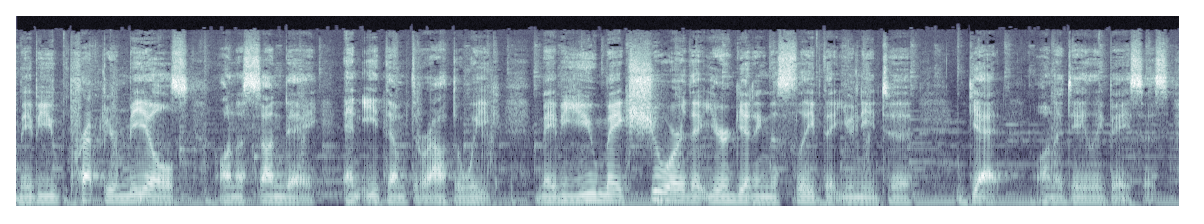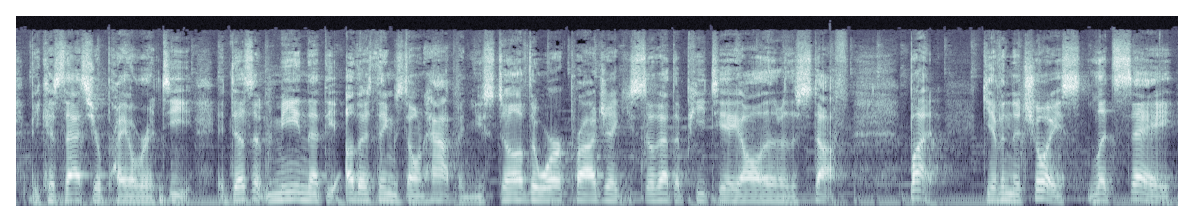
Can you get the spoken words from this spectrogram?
Maybe you prep your meals on a Sunday and eat them throughout the week. Maybe you make sure that you're getting the sleep that you need to get on a daily basis because that's your priority. It doesn't mean that the other things don't happen. You still have the work project, you still got the PTA, all that other stuff. But given the choice, let's say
